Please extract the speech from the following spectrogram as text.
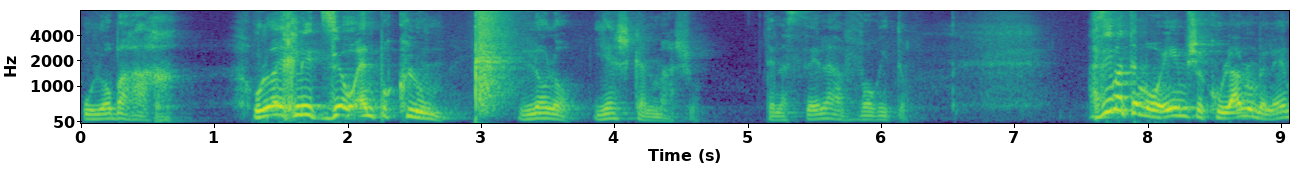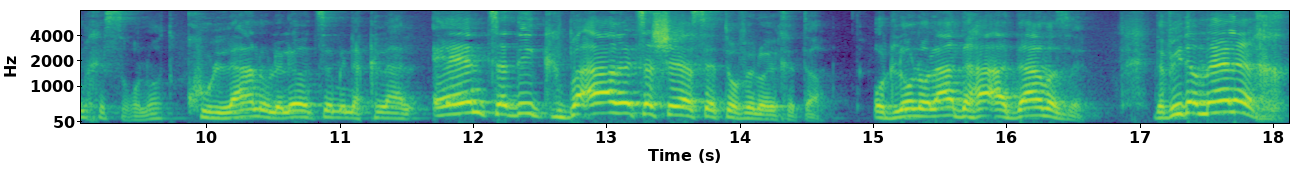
הוא לא ברח. הוא לא החליט, זהו, אין פה כלום. לא, לא, יש כאן משהו. תנסה לעבור איתו. אז אם אתם רואים שכולנו מלאים חסרונות, כולנו ללא יוצא מן הכלל, אין צדיק בארץ אשר יעשה טוב ולא יחטא. עוד לא נולד האדם הזה. דוד המלך,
